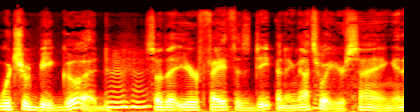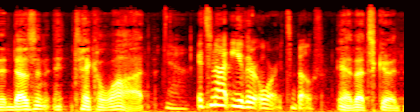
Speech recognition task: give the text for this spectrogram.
which would be good, mm-hmm. so that your faith is deepening. That's yeah. what you're saying, and it doesn't take a lot. Yeah, it's not either or; it's both. Yeah, that's good.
